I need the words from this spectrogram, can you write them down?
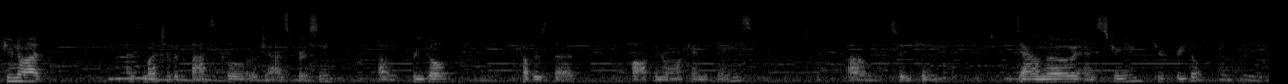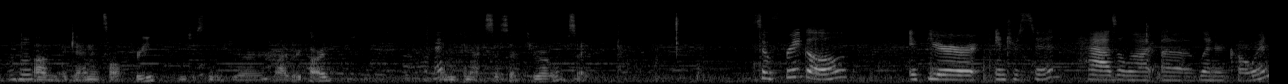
if you're not as much of a classical or jazz person, um, Freegal covers the pop and rock end of things. Um, so you can download and stream through Freegal. Mhm. Um, again, it's all free. You just need your library card, Okay. and you can access it through our website. So Freegal, if you're interested, has a lot of Leonard Cohen.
